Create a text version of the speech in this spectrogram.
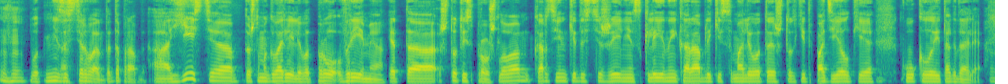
Угу. Вот не да. застервант, это правда. А есть э, то, что мы говорили вот про время, это что-то из прошлого, картинки, достижения, склеенные кораблики, самолеты, что какие-то поделки, куклы и так далее. Угу.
